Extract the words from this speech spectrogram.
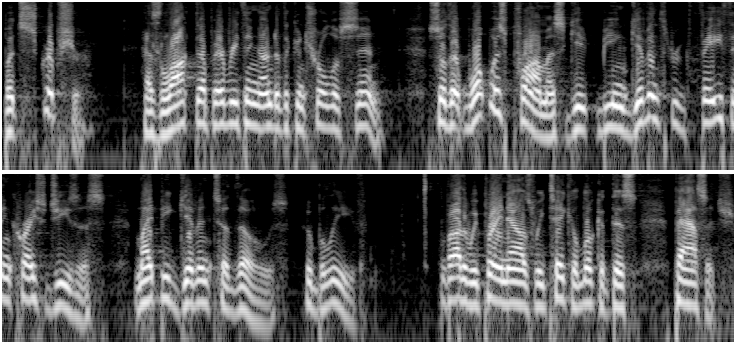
But Scripture has locked up everything under the control of sin, so that what was promised, being given through faith in Christ Jesus, might be given to those who believe. Father, we pray now as we take a look at this passage,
